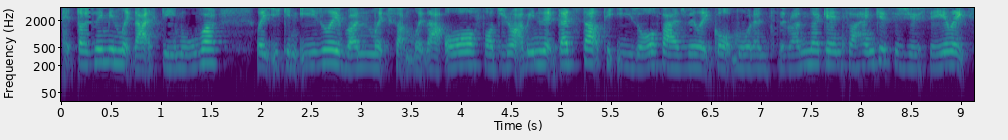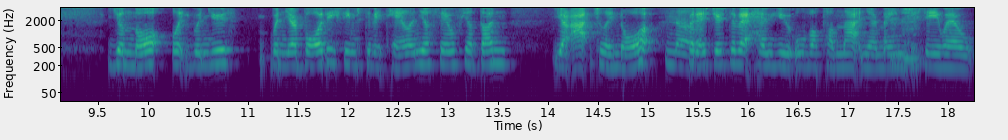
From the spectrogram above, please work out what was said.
it doesn't mean like that's game over. Like you can easily run like something like that off, or do you know what I mean? And it did start to ease off as we like got more into the run again. So I think it's as you say, like you're not like when you when your body seems to be telling yourself you're done, you're actually not. No. But it's just about how you overturn that in your mind to say, well,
